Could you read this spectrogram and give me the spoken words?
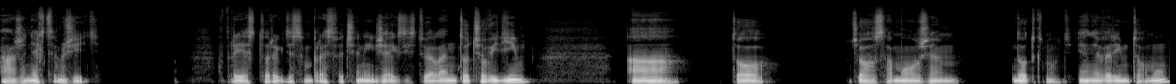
a že nechcem žiť v priestore, kde som presvedčený, že existuje len to, čo vidím a to, čoho sa môžem dotknúť. Ja neverím tomu,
